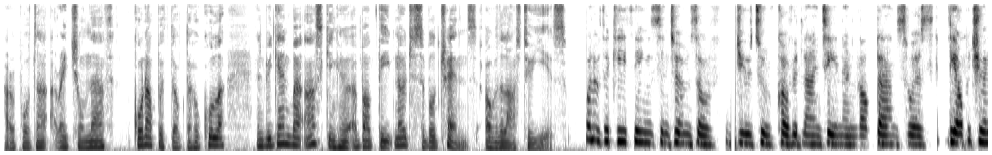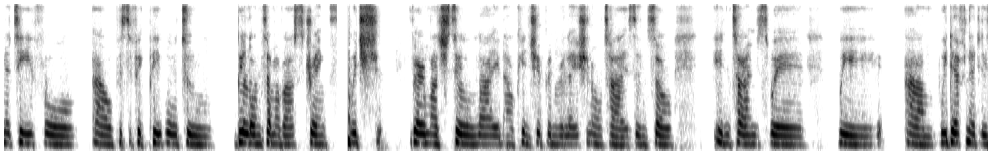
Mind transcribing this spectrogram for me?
Our reporter Rachel Nath caught up with Dr. Hukula and began by asking her about the noticeable trends over the last two years. One of the key things in terms of due to COVID 19 and lockdowns was the opportunity for our Pacific people to build on some of our strengths, which very much still lie in our kinship and relational ties. And so, in times where we um, we definitely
